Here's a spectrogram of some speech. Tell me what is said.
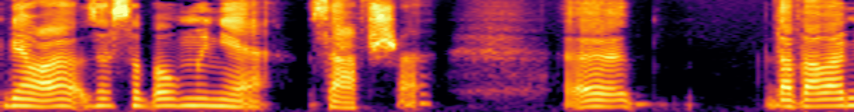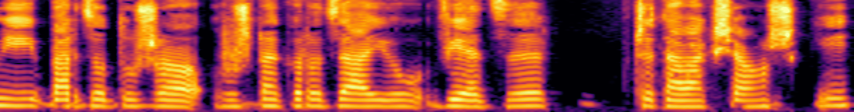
miała za sobą mnie zawsze. E, dawała mi bardzo dużo różnego rodzaju wiedzy, czytała książki,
